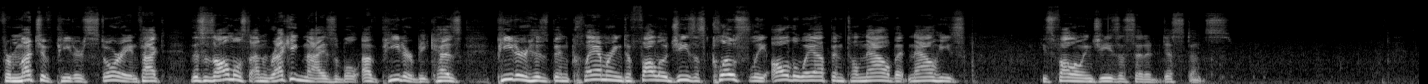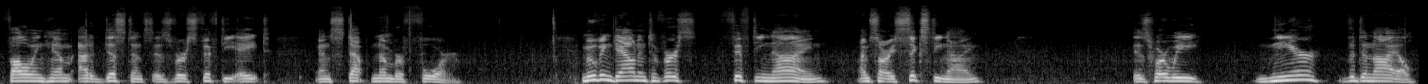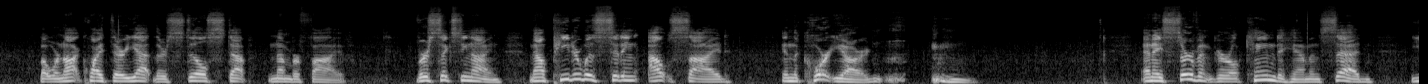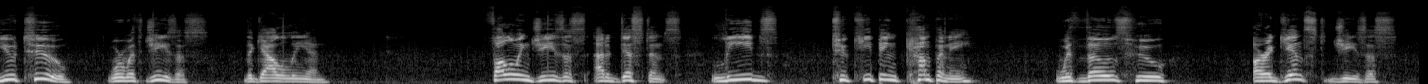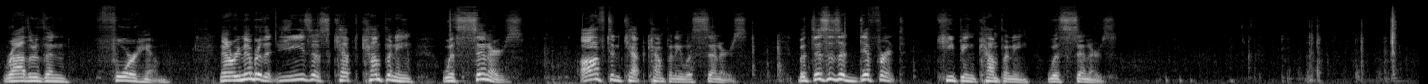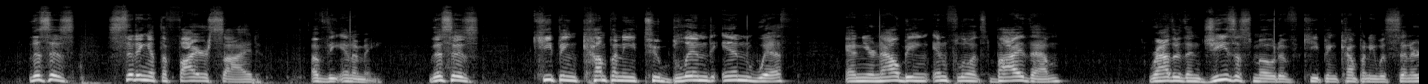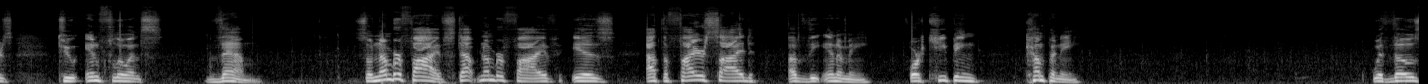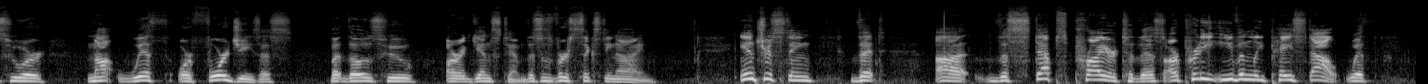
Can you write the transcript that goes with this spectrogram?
for much of Peter's story. In fact, this is almost unrecognizable of Peter because Peter has been clamoring to follow Jesus closely all the way up until now, but now he's he's following Jesus at a distance. Following him at a distance is verse 58 and step number 4. Moving down into verse 59, I'm sorry, 69 is where we near the denial but we're not quite there yet. There's still step number five. Verse 69 Now Peter was sitting outside in the courtyard, and a servant girl came to him and said, You too were with Jesus, the Galilean. Following Jesus at a distance leads to keeping company with those who are against Jesus rather than for him. Now remember that Jesus kept company with sinners, often kept company with sinners. But this is a different keeping company with sinners. This is sitting at the fireside of the enemy. This is keeping company to blend in with, and you're now being influenced by them, rather than Jesus' mode of keeping company with sinners to influence them. So, number five, step number five is at the fireside of the enemy or keeping company with those who are not with or for Jesus, but those who are against him. This is verse 69. Interesting that uh, the steps prior to this are pretty evenly paced out with,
